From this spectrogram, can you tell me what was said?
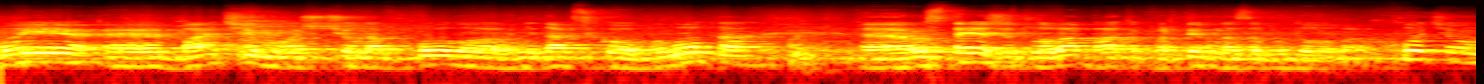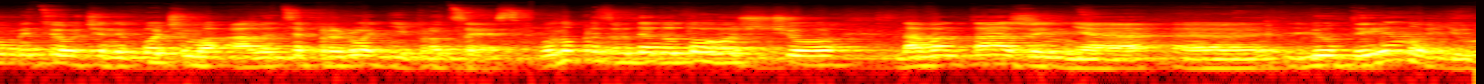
ми е, бачимо, що навколо Гнідавського болота росте житлова багатоквартирна забудова. Хочемо ми цього чи не хочемо, але це природній процес. Воно призведе до того, що навантаження людиною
